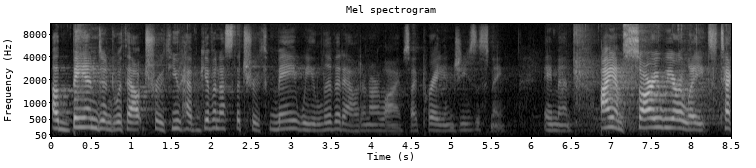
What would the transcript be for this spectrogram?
abandoned without truth. You have given us the truth. May we live it out in our lives. I pray in Jesus' name. Amen. I am sorry we are late. Technical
